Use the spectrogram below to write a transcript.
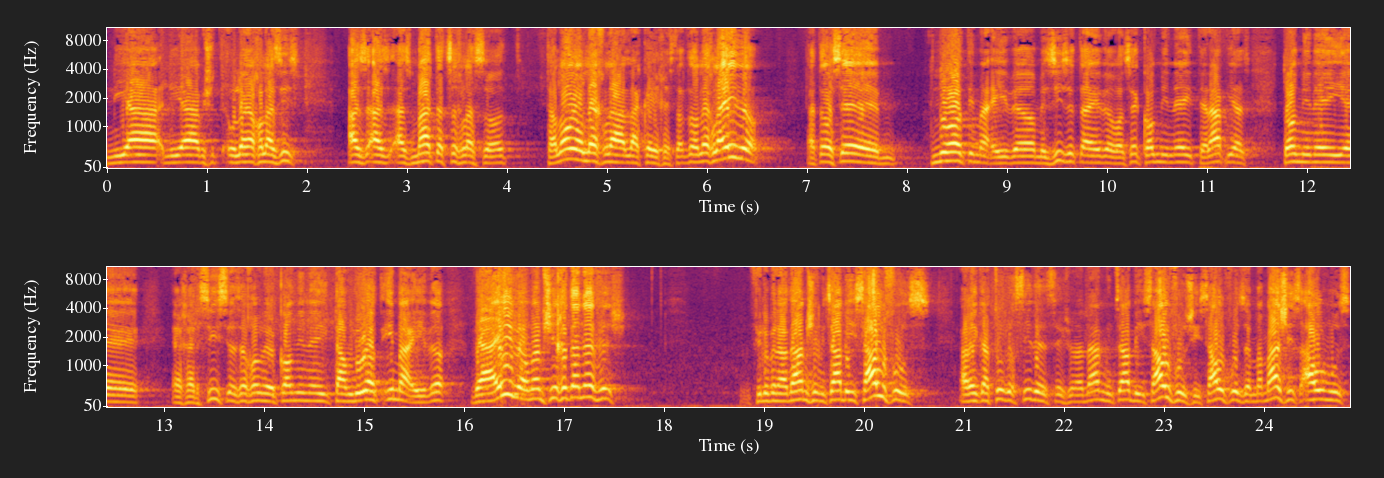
נהיה, נהיה, הוא לא יכול להזיז. אז, אז, אז מה אתה צריך לעשות? אתה לא הולך לכיכס, אתה הולך לעבר. אתה עושה תנועות עם העבר, מזיז את העבר, עושה כל מיני תרפיאס, כל מיני אכרסיסיות, uh, כל מיני תעמלויות עם העבר, והעבר ממשיך את הנפש. אפילו בן אדם שנמצא באיסלפוס, הרי כתוב בחסידס, כשבן אדם נמצא באיסלפוס, שאיסלפוס זה ממש איסלמוס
